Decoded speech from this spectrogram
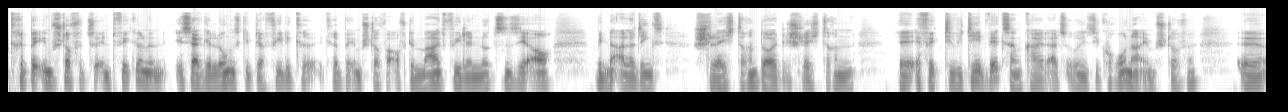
Grippeimpfstoffe zu entwickeln und ist ja gelungen. Es gibt ja viele Grippeimpfstoffe auf dem Markt, viele nutzen sie auch mit einer allerdings schlechteren, deutlich schlechteren äh, Effektivität, Wirksamkeit als übrigens die Corona-Impfstoffe. Äh,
